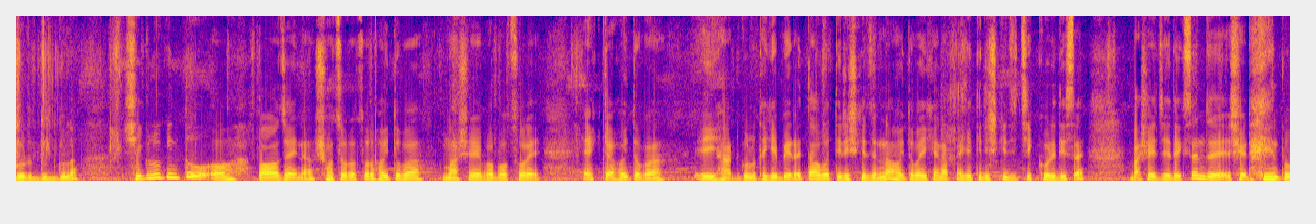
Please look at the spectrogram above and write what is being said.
গরুর দুধগুলো, সেগুলো কিন্তু পাওয়া যায় না সচরাচর, হয়তোবা মাসে বা বছরে একটা হয়তোবা এই হাটগুলো থেকে বেরোয়, তাও আবার তিরিশ কেজির না, হয়তোবা এখানে আপনাকে তিরিশ কেজি চেক করে দিছে। বাসায় যে দেখছেন যে সেটা কিন্তু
